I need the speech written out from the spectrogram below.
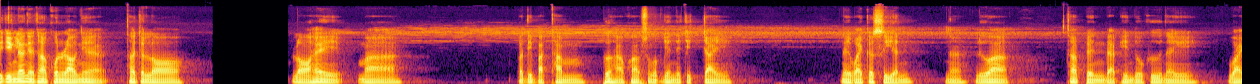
ที่จริงแล้วเนี่ยถ้าคนเราเนี่ยถ้าจะรอ รอให้มาปฏิบัติธรรม เพื่อหาความสงบเย็นในจิตใจ ในวัยเกษียณนะหรือว่าถ้าเป็นแบบฮินดูคือในวัย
